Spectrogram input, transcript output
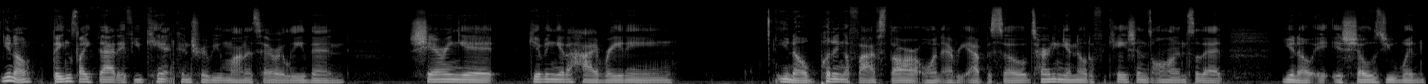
you know things like that. If you can't contribute monetarily then sharing it giving it a high rating, you know, putting a five star on every episode, turning your notifications on so that you know it, it shows you when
